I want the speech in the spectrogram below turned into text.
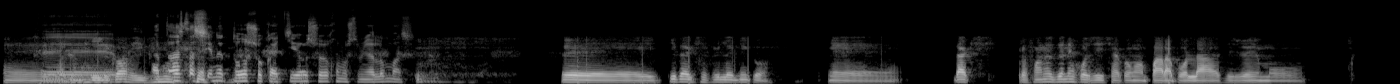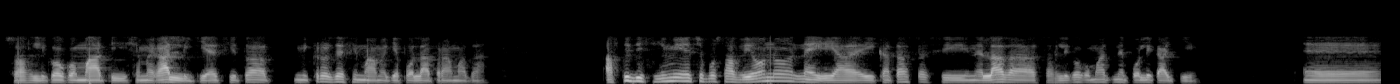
Ε, ε, η κατάσταση είναι τόσο κακή όσο έχουμε στο μυαλό μας. Ε, κοίταξε φίλε Νίκο, ε, εντάξει, προφανώς δεν έχω ζήσει ακόμα πάρα πολλά στη ζωή μου στο αθλητικό κομμάτι, σε μεγάλη ηλικία, έτσι, και τώρα μικρός δεν θυμάμαι και πολλά πράγματα. Αυτή τη στιγμή, έτσι όπως τα βιώνω, ναι, η, κατάσταση στην Ελλάδα στο αθλητικό κομμάτι είναι πολύ κακή. Ε,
